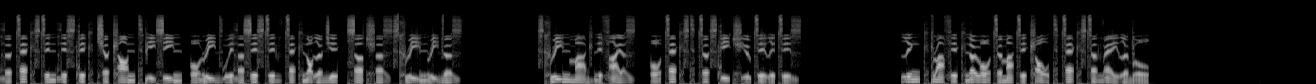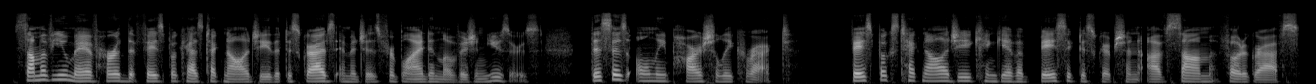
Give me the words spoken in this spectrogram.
The text in this picture can't be seen or read with assistive technology such as screen readers, screen magnifiers, or text-to-speech utilities. Link graphic no automatic alt text available. Some of you may have heard that Facebook has technology that describes images for blind and low vision users. This is only partially correct. Facebook's technology can give a basic description of some photographs,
